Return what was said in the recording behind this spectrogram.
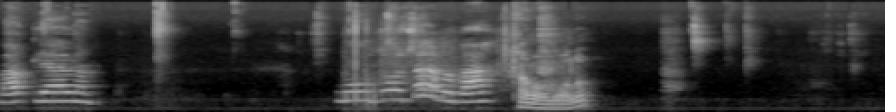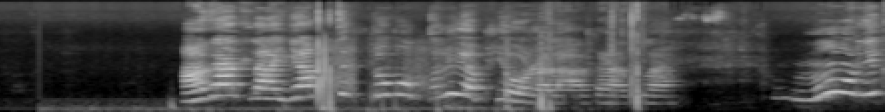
Baklayalım. Durdursana baba. Tamam oğlum. Arkadaşlar yaptık robotları yapıyorlar arkadaşlar. Mulik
